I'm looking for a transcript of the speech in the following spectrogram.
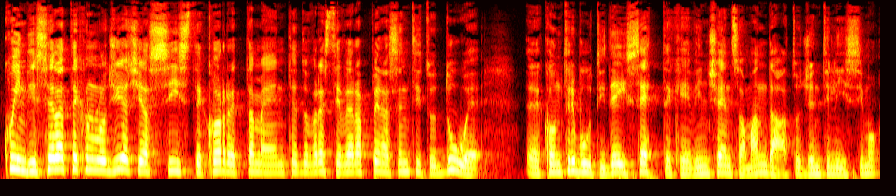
Quindi se la tecnologia ci assiste correttamente dovresti aver appena sentito due eh, contributi dei sette che Vincenzo ha mandato, gentilissimo,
